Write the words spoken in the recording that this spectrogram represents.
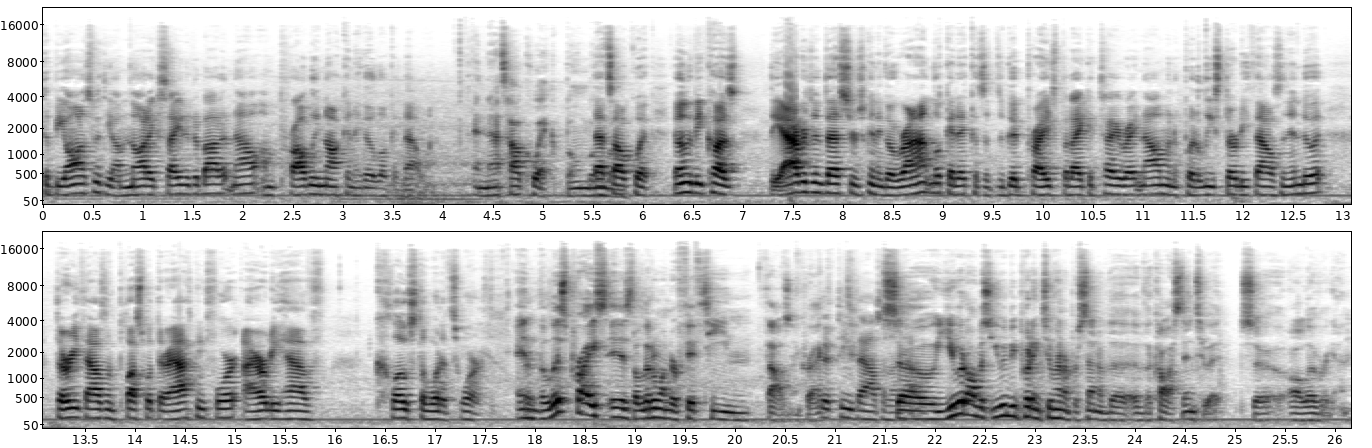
To be honest with you, I'm not excited about it now. I'm probably not going to go look at that one. And that's how quick. Boom, boom. That's boom. how quick. Only because the average investor is going to go run out and look at it because it's a good price. But I could tell you right now, I'm going to put at least thirty thousand into it. Thirty thousand plus what they're asking for it. I already have close to what it's worth. And the list price is a little under fifteen thousand, correct? Fifteen thousand. So you would almost you would be putting two hundred percent of the of the cost into it, so all over again.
